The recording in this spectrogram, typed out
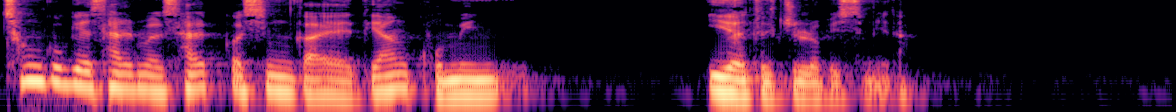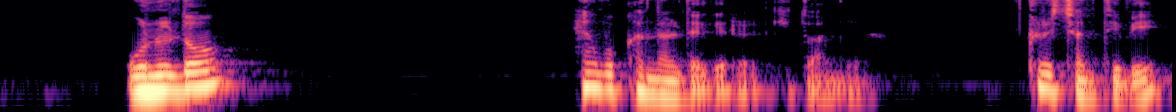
천국의 삶을 살 것인가에 대한 고민이어야 될 줄로 믿습니다. 오늘도 행복한 날 되기를 기도합니다. 크리스찬 TV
